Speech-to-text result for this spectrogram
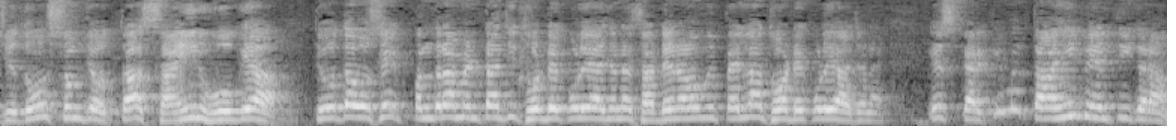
ਜਦੋਂ ਸਮਝੌਤਾ ਸਾਈਨ ਹੋ ਗਿਆ ਤੇ ਉਹ ਤਾਂ ਉਸੇ 15 ਮਿੰਟਾਂ 'ਚ ਹੀ ਤੁਹਾਡੇ ਕੋਲੇ ਆ ਜਾਣਾ ਸਾਡੇ ਨਾਲੋਂ ਵੀ ਪਹਿਲਾਂ ਤੁਹਾਡੇ ਕੋਲੇ ਆ ਜਾਣਾ। ਇਸ ਕਰਕੇ ਮੈਂ ਤਾਂ ਹੀ ਬੇਨਤੀ ਕਰਾਂ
